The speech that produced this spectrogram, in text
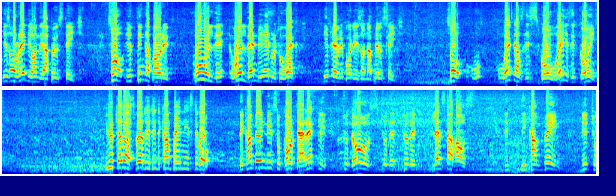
is already on the appeal stage. So you think about it, who will, they, who will then be able to work if everybody is on appeal stage? So where does this go? Where is it going? You tell us, where do you think the campaign needs to go? The campaign needs to go directly to those, to the, to the Leinster House. The, the campaign need to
